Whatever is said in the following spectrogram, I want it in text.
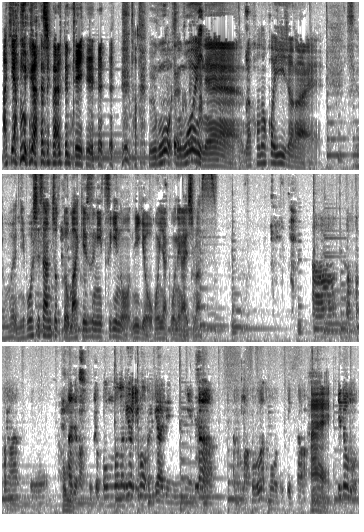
秋アニメが始まるっていう。すごい、すごいね。なかなかいいじゃない。すごい。煮干しさんちょっと負けずに次の2行翻訳お願いします。あー頑張ります。ほんあ、でも、えっと本物よりもリアルに見えたあの魔法はもう解けた。はい。けど、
